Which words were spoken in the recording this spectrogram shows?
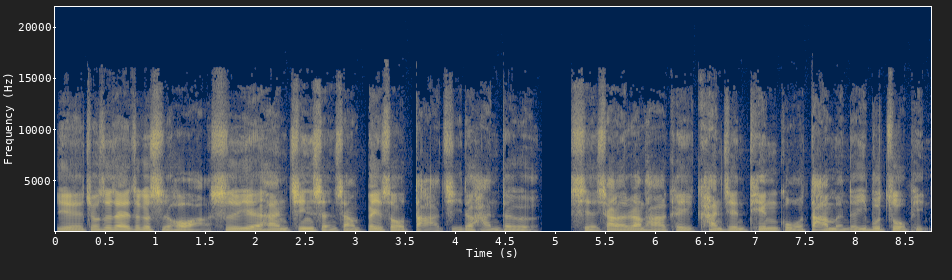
也就是在这个时候啊，事业和精神上备受打击的韩德尔，写下了让他可以看见天国大门的一部作品。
